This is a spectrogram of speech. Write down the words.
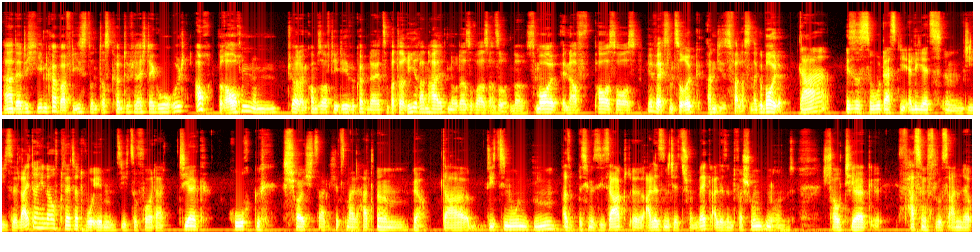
äh, der durch jeden Körper fließt und das könnte vielleicht der Go-Ult auch brauchen und ja, dann kommen sie auf die Idee, wir könnten da jetzt eine Batterie ranhalten oder sowas, also eine small enough Power Source. Wir wechseln zurück an dieses verlassene Gebäude. Da ist es so, dass die Ellie jetzt ähm, diese Leiter hinaufklettert, wo eben sie zuvor da Tierk hochgescheucht, sage ich jetzt mal, hat. Ähm, ja, da sieht sie nun, hm, also beziehungsweise sie sagt, äh, alle sind jetzt schon weg, alle sind verschwunden und schaut hier äh, fassungslos an, oh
